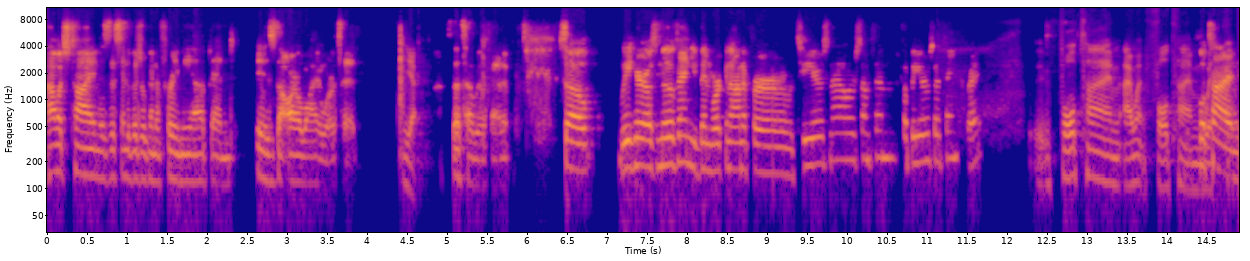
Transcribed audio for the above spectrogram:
how much time is this individual going to free me up and is the ROI worth it? yeah That's how we look at it. So We Heroes Moving, you've been working on it for two years now or something, a couple years, I think, right? full time i went full time Full-time,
